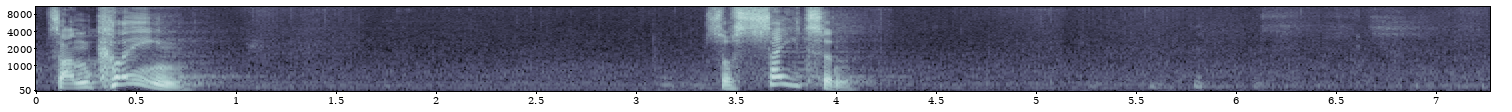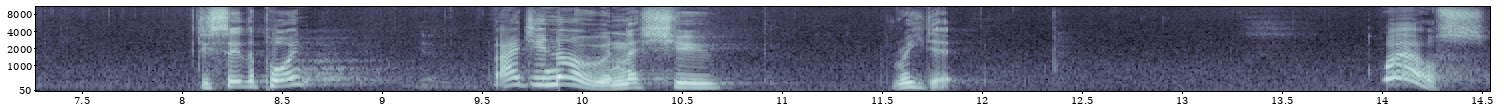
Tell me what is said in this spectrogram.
It's unclean. So Satan. Do you see the point? How do you know unless you read it? What else?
